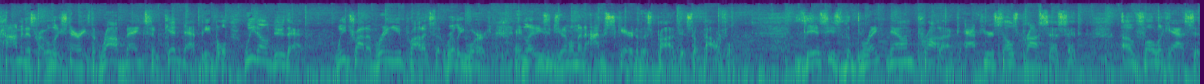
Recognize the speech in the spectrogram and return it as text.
communist revolutionaries that rob banks and kidnap people, we don't do that. We try to bring you products that really work. And ladies and gentlemen, I'm scared of this product. It's so powerful. This is the breakdown product after your cells process it of folic acid,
